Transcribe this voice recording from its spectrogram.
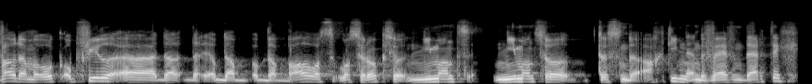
wat dat me ook opviel, eh, dat, dat- op, dat, op dat bal was, was er ook zo niemand, niemand zo tussen de 18 en de 35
